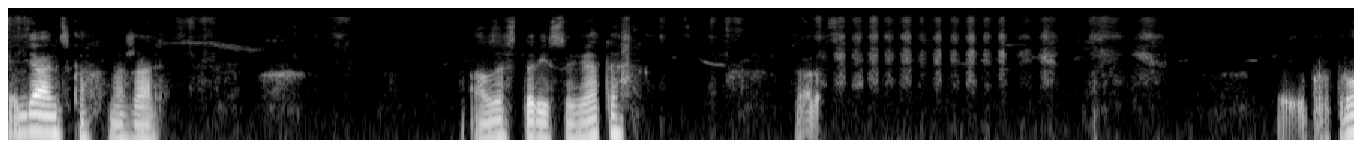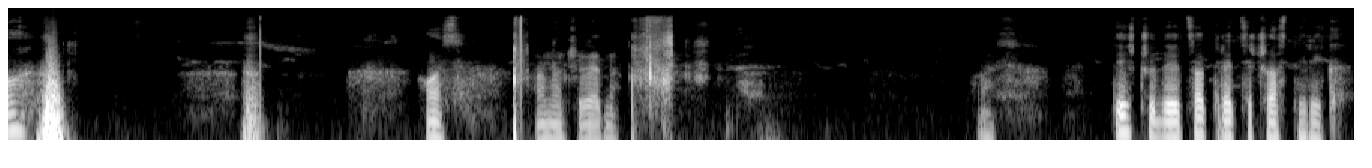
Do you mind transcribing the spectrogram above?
Радянська, на жаль. Але старі совєти. Зараз. Я протру. Ось, воно очевидно. Ось. 1936 рік.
